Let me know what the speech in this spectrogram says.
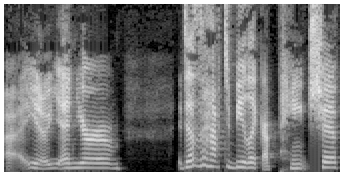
uh, you know, and you're it doesn't have to be like a paint chip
